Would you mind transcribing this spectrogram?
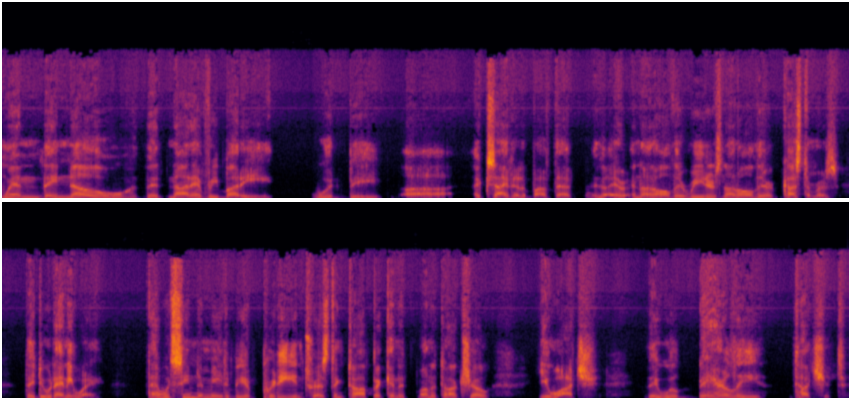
when they know that not everybody would be uh, excited about that. Not all their readers, not all their customers. They do it anyway. That would seem to me to be a pretty interesting topic in a, on a talk show. You watch, they will barely touch it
